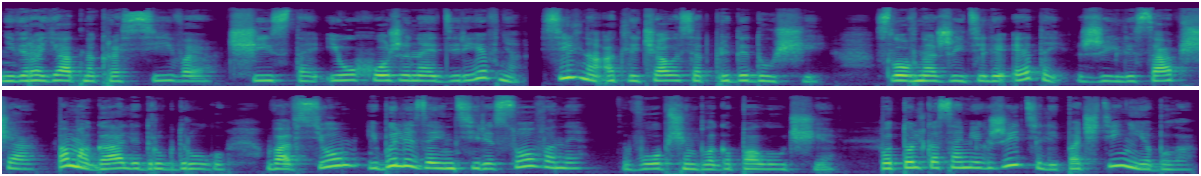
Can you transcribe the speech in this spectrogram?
Невероятно красивая, чистая и ухоженная деревня сильно отличалась от предыдущей. Словно жители этой жили сообща, помогали друг другу во всем и были заинтересованы в общем благополучии. Вот только самих жителей почти не было.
